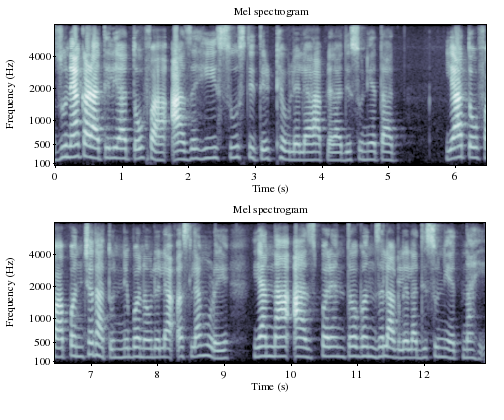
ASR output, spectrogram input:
जुन्या काळातील या तोफा आजही सुस्थितीत ठेवलेल्या आपल्याला दिसून येतात. या तोफा पंचधातूंनी बनवलेल्या असल्यामुळे यांना आजपर्यंत गंज लागलेला दिसून येत नाही.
